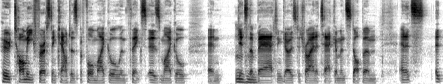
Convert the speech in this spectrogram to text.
who Tommy first encounters before Michael and thinks is Michael, and gets the bat and goes to try and attack him and stop him, and it's. It,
